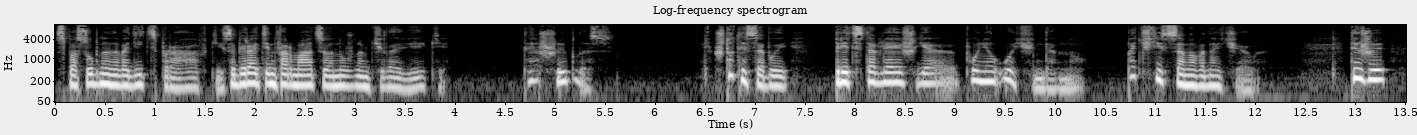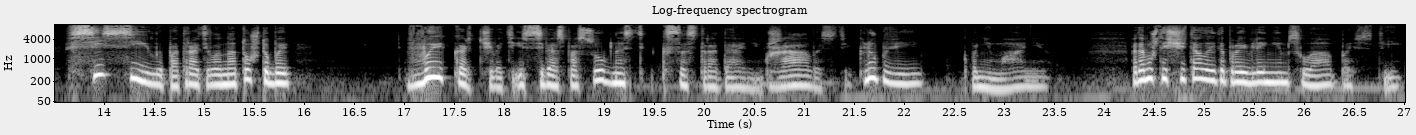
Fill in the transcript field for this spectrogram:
способна наводить справки, собирать информацию о нужном человеке. Ты ошиблась. Что ты собой представляешь, я понял очень давно, почти с самого начала. Ты же все силы потратила на то, чтобы выкорчевать из себя способность к состраданию, к жалости, к любви, к пониманию, потому что считала это проявлением слабости.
